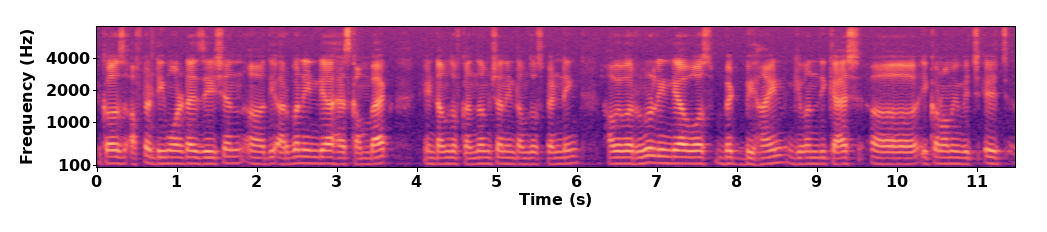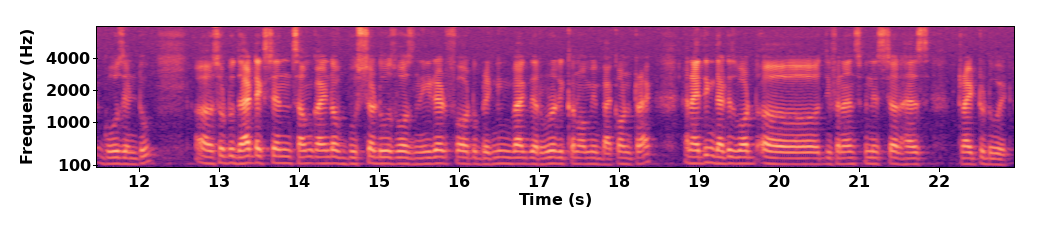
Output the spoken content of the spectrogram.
because after demonetization, uh, the urban India has come back in terms of consumption, in terms of spending. However, rural India was a bit behind given the cash uh, economy which it goes into. Uh, so to that extent, some kind of booster dose was needed for to bringing back the rural economy back on track, and I think that is what uh, the finance minister has tried to do it.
